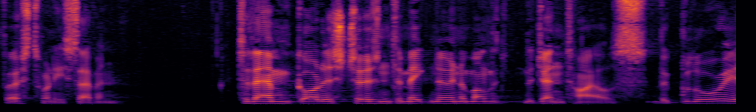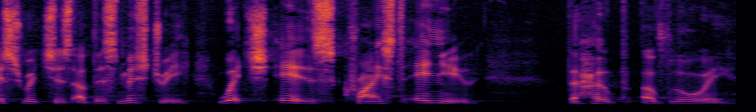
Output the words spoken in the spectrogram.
Verse 27. To them, God has chosen to make known among the Gentiles the glorious riches of this mystery, which is Christ in you, the hope of glory.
